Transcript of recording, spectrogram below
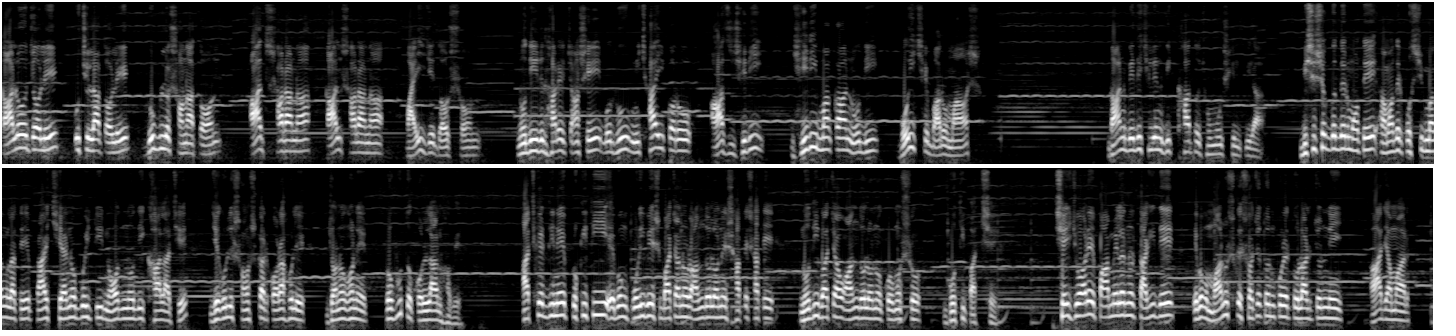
কালো জলে কুচলা তলে ডুবল সনাতন। আজ সারানা, কাল সারানা, পাই যে দর্শন। নদীর ধারে চাষে বধূ মিছাই করো, আজ ঝিরি ঝিরি বাঁকা নদী বইছে বারো মাস। গান বেঁধেছিলেন বিখ্যাত ঝুমুর শিল্পীরা। বিশেষজ্ঞদের মতে, আমাদের পশ্চিমবাংলাতে প্রায় ছিয়ানব্বইটি নদ নদী খাল আছে, যেগুলি সংস্কার করা হলে জনগণের প্রভূত কল্যাণ হবে। আজকের দিনে প্রকৃতি এবং পরিবেশ বাঁচানোর আন্দোলনের সাথে সাথে নদী বাঁচাও আন্দোলনও ক্রমশ গতি পাচ্ছে। সেই জোয়ারে পা মেলানোর তাগিদে এবং মানুষকে সচেতন করে তোলার জন্যেই আজ আমার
